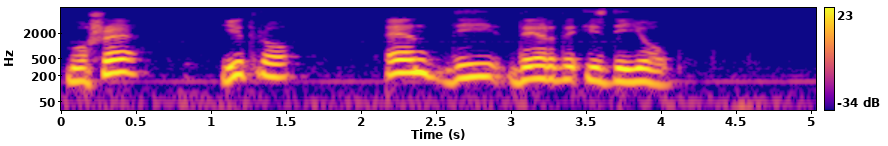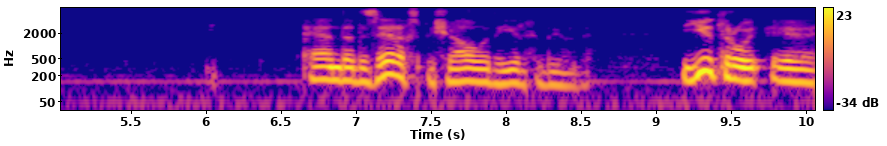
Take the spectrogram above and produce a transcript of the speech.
Moshe, Yitro, en die derde is de Job. En dat is erg speciaal wat hier gebeurde. Jitro, uh,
